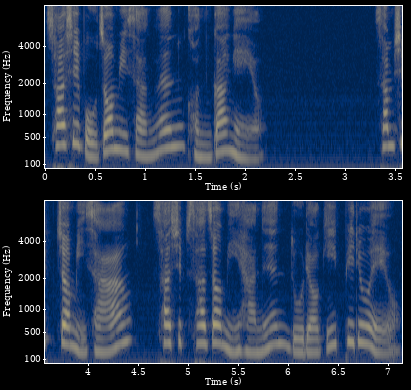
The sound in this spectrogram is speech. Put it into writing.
45점 이상은 건강해요. 30점 이상, 44점 이하는 노력이 필요해요.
